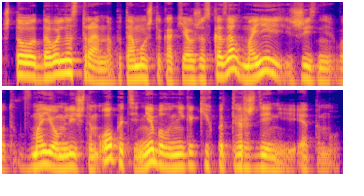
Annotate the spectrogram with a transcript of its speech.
Что довольно странно, потому что, как я уже сказал, в моей жизни, вот в моем личном опыте не было никаких подтверждений этому.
